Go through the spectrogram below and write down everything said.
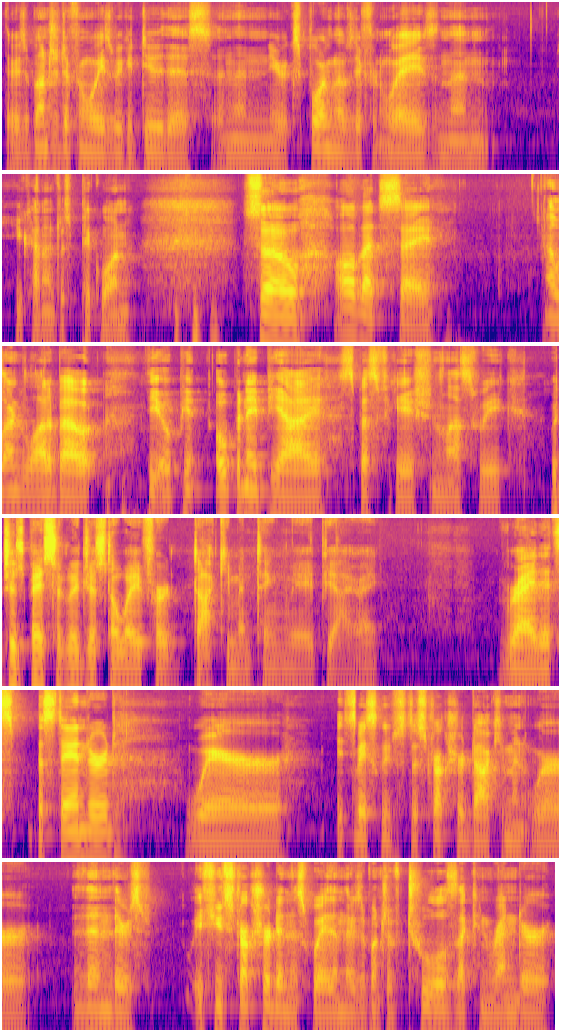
there's a bunch of different ways we could do this. And then you're exploring those different ways. And then you kind of just pick one. so, all that to say, I learned a lot about the open, open API specification last week. which is basically just a way for documenting the API, right? Right. It's a standard where it's basically just a structured document where then there's, if you structure it in this way, then there's a bunch of tools that can render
